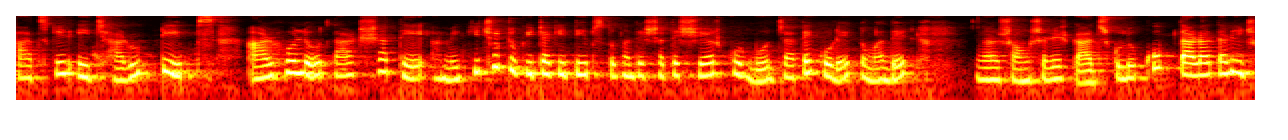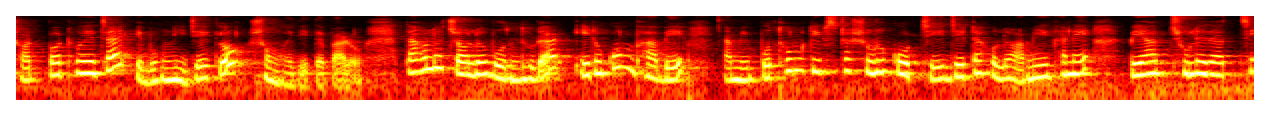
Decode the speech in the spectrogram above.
আজকের এই ঝাড়ুর টিপস আর হলো তার সাথে আমি কিছু টুকিটাকি টিপস তোমাদের সাথে শেয়ার করব যাতে করে তোমাদের সংসারের কাজগুলো খুব তাড়াতাড়ি ঝটপট হয়ে যায় এবং নিজেকেও সময় দিতে পারো। তাহলে চলো বন্ধুরা, এরকমভাবে আমি প্রথম টিপসটা শুরু করছি, যেটা হলো আমি এখানে পেঁয়াজ ছুলে যাচ্ছি।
